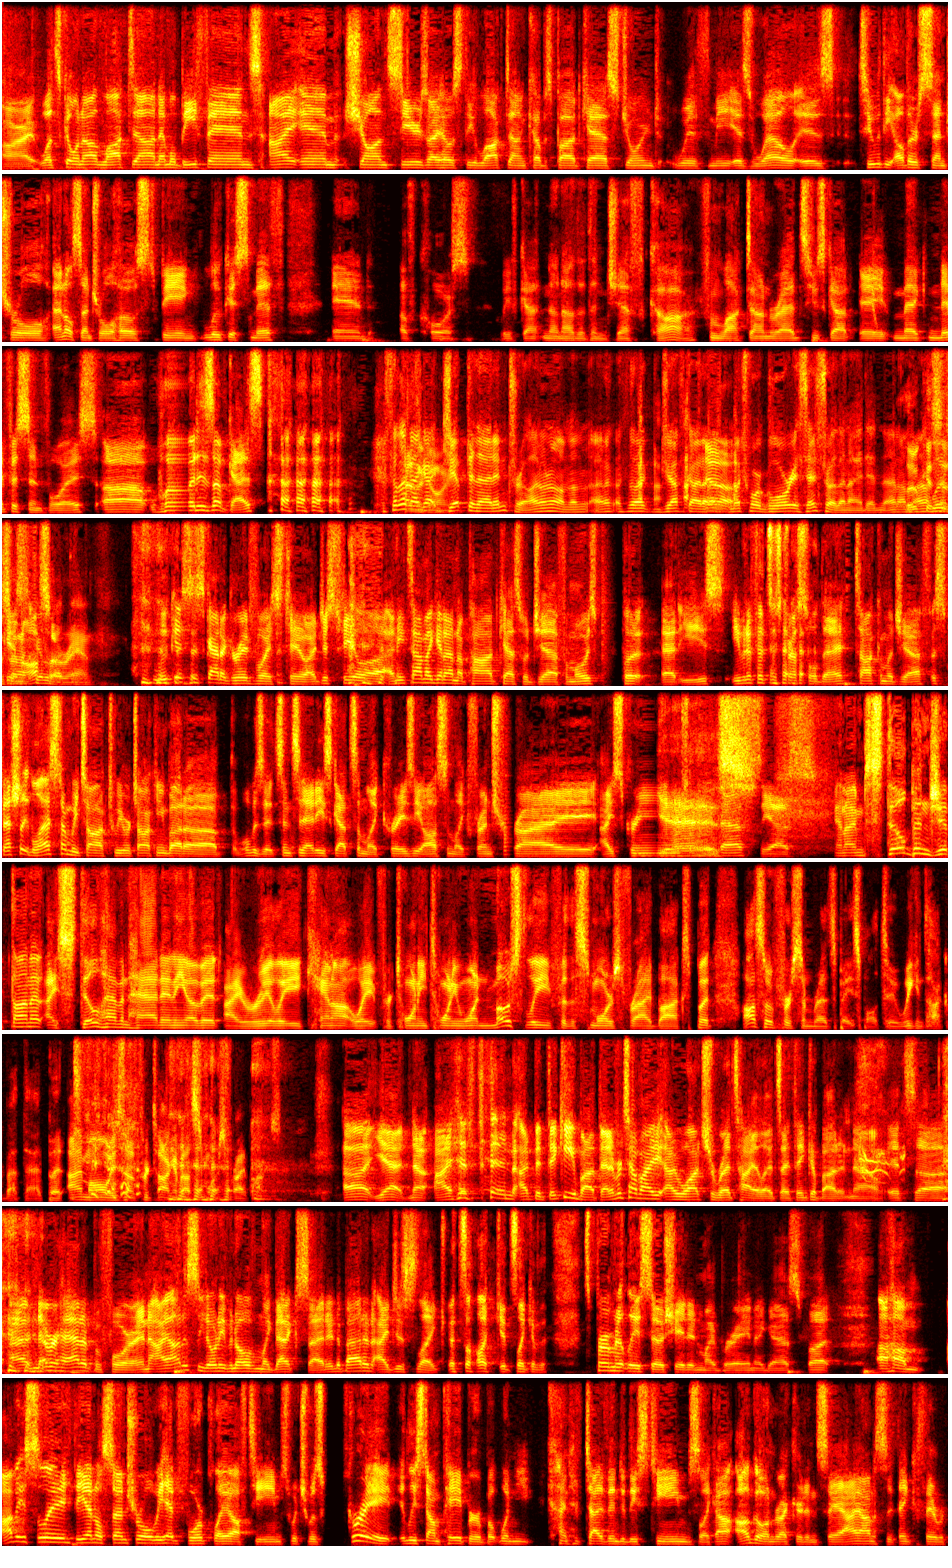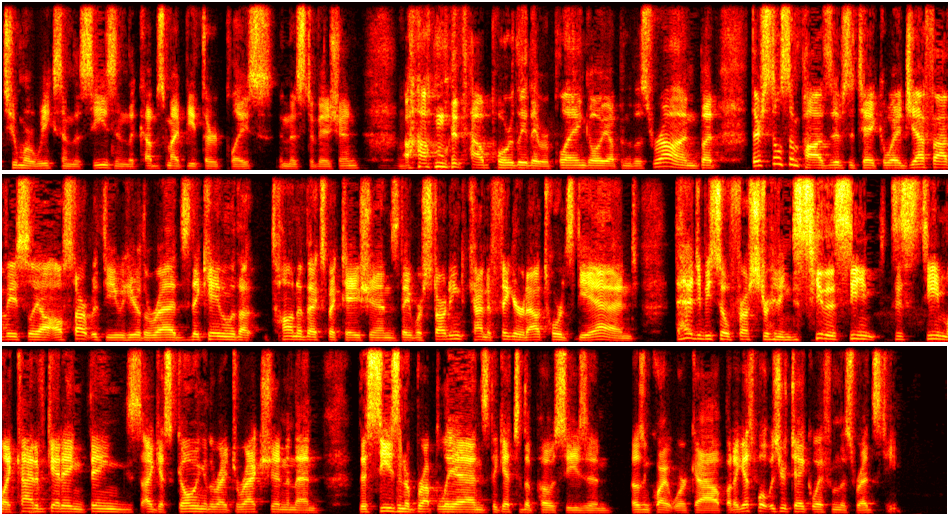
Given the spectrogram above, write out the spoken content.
All right, what's going on, Locked On MLB fans? I am Sean Sears. I host the Locked On Cubs podcast. Joined with me as well is two of the other Central NL Central hosts, being Lucas Smith, and of course, we've got none other than Jeff Carr from Locked On Reds, who's got a magnificent voice. Uh, what is up, guys? I feel like How's I got going? gypped in that intro. I don't know. I'm, I'm, I feel like Jeff got a much more glorious intro than I did. I don't, Lucas I don't is an how you also about that. Lucas has got a great voice too. I just feel uh, anytime I get on a podcast with Jeff, I'm always put at ease, even if it's a stressful day. Talking with Jeff, especially the last time we talked, we were talking about uh, what was it? Cincinnati's got some like crazy, awesome like French fry ice cream. or like Yes. that. yes. And I'm still been gypped on it. I still haven't had any of it. I really cannot wait for 2021, mostly for the s'mores fry box, but also for some Reds baseball too. We can talk about that. But I'm always up for talking about s'mores fry box. Uh, yeah. No, I have been. I've been thinking about that every time I, I watch the Reds highlights. I think about it now. It's. Uh, I've never had it before, and I honestly don't even know if I'm like that excited about it. I just like it's all like it's like a, it's permanently associated in my brain, I guess. But um, obviously, the NL Central, we had four playoff teams, which was great, at least on paper. But when you kind of dive into these teams, like I'll, I'll go on record and say, I honestly think if there were two more weeks in the season, the Cubs might be third place in this division um, with how poorly they were playing going up into this run. But there's still some positives to take away. Jeff, obviously, I'll I'll start with you here. The Reds, they came in with a ton of expectations. They were starting to kind of figure it out towards the end. That had to be so frustrating to see this team, this team like kind of getting things, I guess, going in the right direction, and then the season abruptly ends. They get to the postseason, doesn't quite work out. But I guess what was your takeaway from this Reds team?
